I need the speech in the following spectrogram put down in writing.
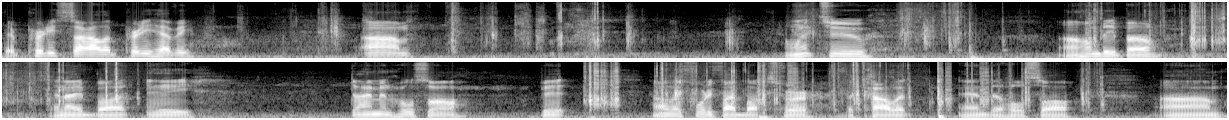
They're pretty solid, pretty heavy. Um, I went to uh, Home Depot and I bought a diamond hole saw bit. I was like 45 bucks for the collet and the hole saw. Um,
